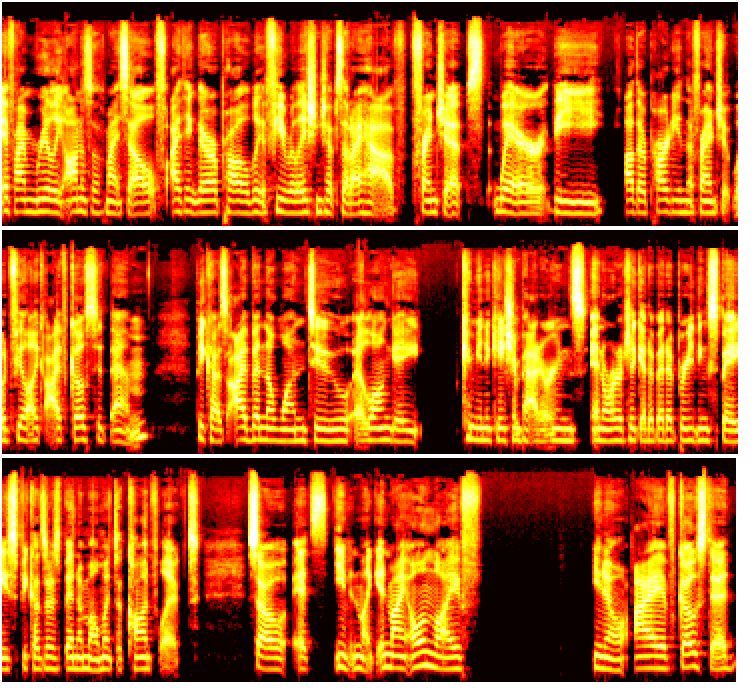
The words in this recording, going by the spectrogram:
if I'm really honest with myself, I think there are probably a few relationships that I have, friendships where the other party in the friendship would feel like I've ghosted them because I've been the one to elongate communication patterns in order to get a bit of breathing space because there's been a moment of conflict. So it's even like in my own life, you know, I've ghosted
